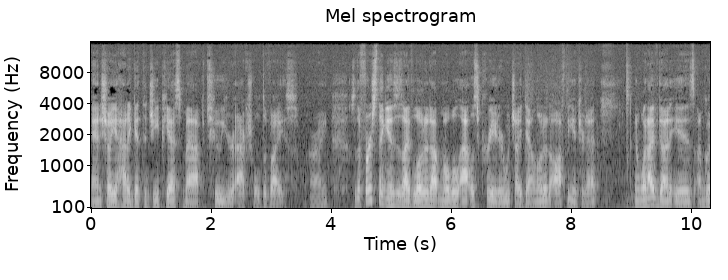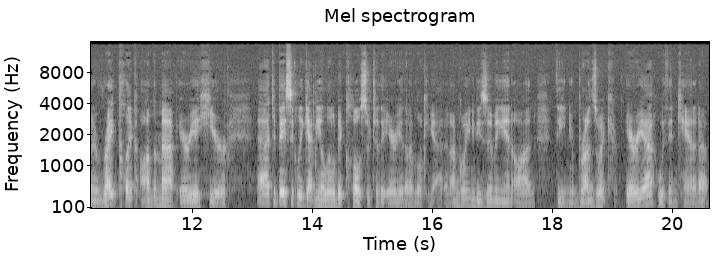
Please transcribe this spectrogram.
and show you how to get the GPS map to your actual device. All right. So the first thing is, is I've loaded up Mobile Atlas Creator, which I downloaded off the internet. And what I've done is I'm going to right click on the map area here uh, to basically get me a little bit closer to the area that I'm looking at. And I'm going to be zooming in on the New Brunswick area within Canada.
